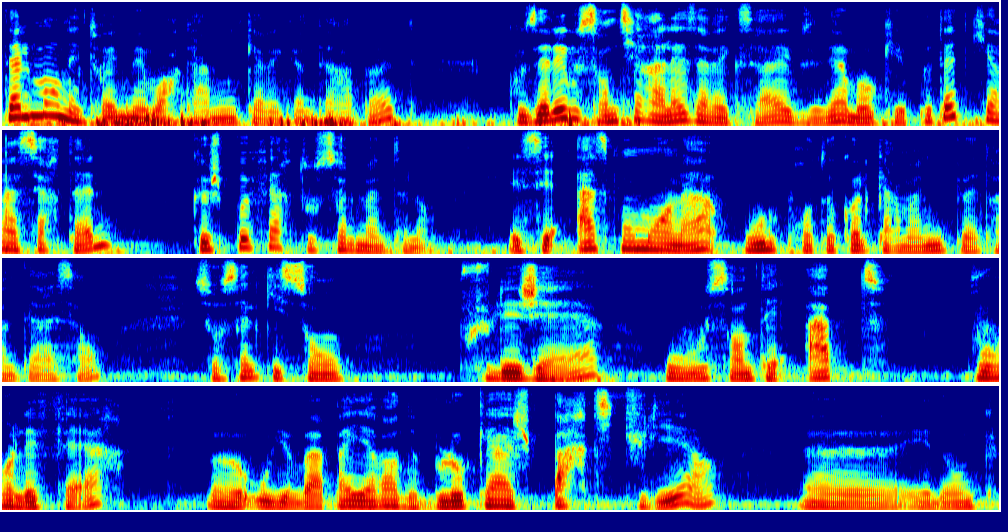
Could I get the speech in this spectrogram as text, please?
tellement nettoyer une mémoire karmique avec un thérapeute que vous allez vous sentir à l'aise avec ça et vous allez dire, bah, ok, peut-être qu'il y en a certaines que je peux faire tout seul maintenant. Et c'est à ce moment-là où le protocole Karmani peut être intéressant, sur celles qui sont plus légères, où vous vous sentez apte pour les faire, où il ne va pas y avoir de blocage particulier. Hein. Euh, et donc,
